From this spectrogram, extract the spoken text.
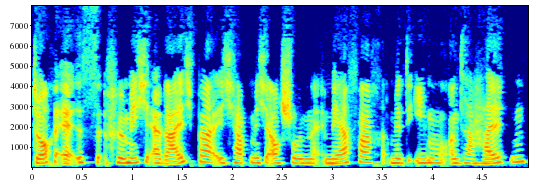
Doch, er ist für mich erreichbar. Ich habe mich auch schon mehrfach mit ihm unterhalten.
